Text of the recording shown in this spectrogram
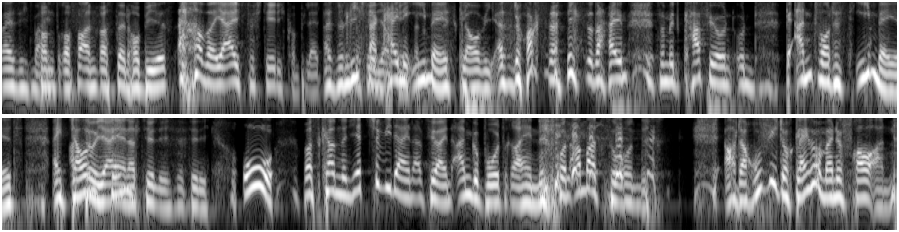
Weiß ich mal. Kommt drauf an, was dein Hobby ist. Aber ja, ich verstehe dich komplett. Also du liest da keine E-Mails, glaube ich. Also du hockst da nicht so daheim, so mit Kaffee und, und beantwortest E-Mails. Achso, ja, ja, natürlich, natürlich. Oh, was kam denn jetzt schon wieder ein, für ein Angebot rein von Amazon? ah, da rufe ich doch gleich mal meine Frau an.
